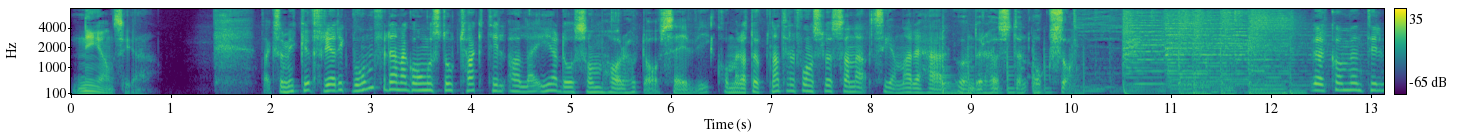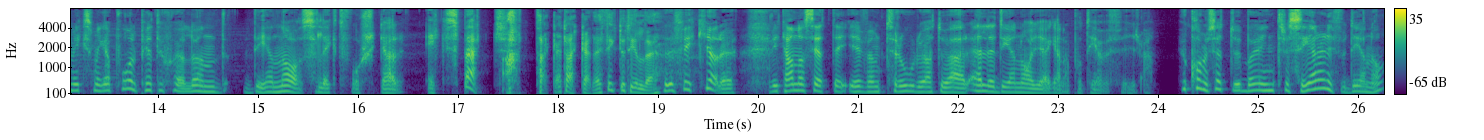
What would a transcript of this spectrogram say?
nyansera. Tack så mycket Fredrik Bom för denna gång och stort tack till alla er då som har hört av sig. Vi kommer att öppna telefonslussarna senare här under hösten också. Välkommen till Mix Megapol, Peter Sjölund, DNA-släktforskarexpert. Ah, tackar, tackar, där fick du till det. Det fick jag det. Vi kan ha sett dig i Vem tror du att du är eller DNA-jägarna på TV4. Hur kommer det sig att du började intressera dig för DNA?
